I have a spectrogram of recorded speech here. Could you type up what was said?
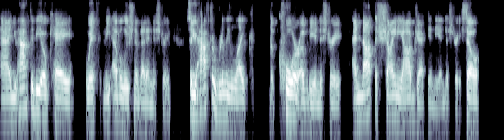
and you have to be okay with the evolution of that industry. So you have to really like the core of the industry and not the shiny object in the industry. So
